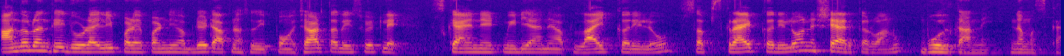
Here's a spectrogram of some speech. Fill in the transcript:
આંદોલનથી જોડાયેલી પડે પડની અપડેટ આપના સુધી પહોંચાડતા રહીશું એટલે સ્કાયનેટ મીડિયાને આપ લાઇક કરી લો સબસ્ક્રાઇબ કરી લો અને શેર કરવાનું ભૂલતા નહીં. નમસ્કાર.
